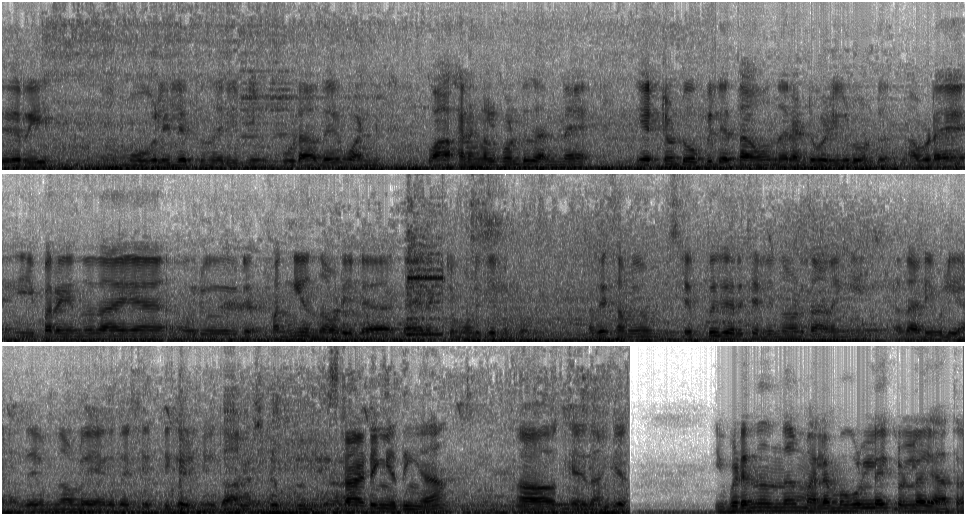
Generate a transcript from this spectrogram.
കയറി മുകളിൽ എത്തുന്ന രീതിയും കൂടാതെ വൺ വാഹനങ്ങൾ കൊണ്ട് തന്നെ ഏറ്റവും ടോപ്പിൽ എത്താവുന്ന രണ്ട് വഴികളുമുണ്ട്. അവിടെ ഈ പറയുന്നതായ ഒരു ഭംഗിയൊന്നും അവിടെ ഇല്ല ഡയറക്റ്റ് മുകളിൽ ചെല്ലുമ്പോൾ. അതേസമയം സ്റ്റെപ്പ് കയറി ചെല്ലുന്നിടത്താണെങ്കിൽ അത് അടിപൊളിയാണ്. അത് നമ്മൾ ഏകദേശം എത്തിക്കഴിഞ്ഞു ഇതാ. സ്റ്റാർട്ടിങ് എത്തിങ്ങ. ഓക്കെ താങ്ക് യു ഇവിടെ നിന്ന് മലമുകളിലേക്കുള്ള യാത്ര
